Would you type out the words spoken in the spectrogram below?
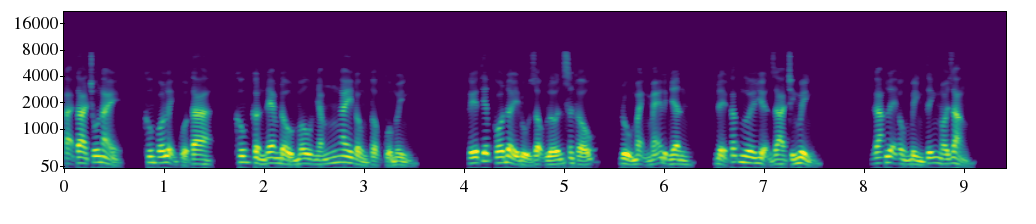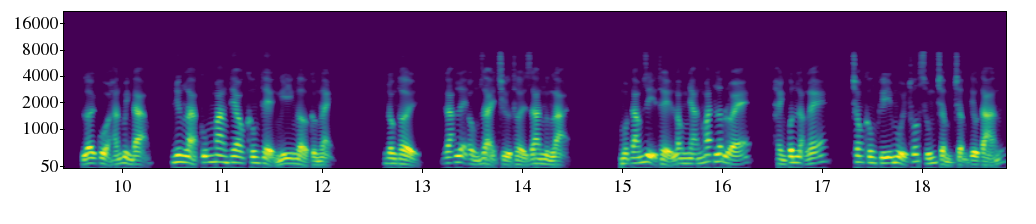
tại ta chỗ này, không có lệnh của ta, không cần đem đầu mâu nhắm ngay đồng tộc của mình kế tiếp có đầy đủ rộng lớn sân khấu, đủ mạnh mẽ địch nhân để các ngươi hiện ra chính mình. Gã lệ ổng bình tĩnh nói rằng, lời của hắn bình đạm, nhưng là cũng mang theo không thể nghi ngờ cường ngạnh. Đồng thời, gã lệ ổng giải trừ thời gian ngừng lại. Một đám dị thể long nhãn mắt lấp lóe, hành quân lặng lẽ, trong không khí mùi thuốc súng chầm chậm tiêu tán.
